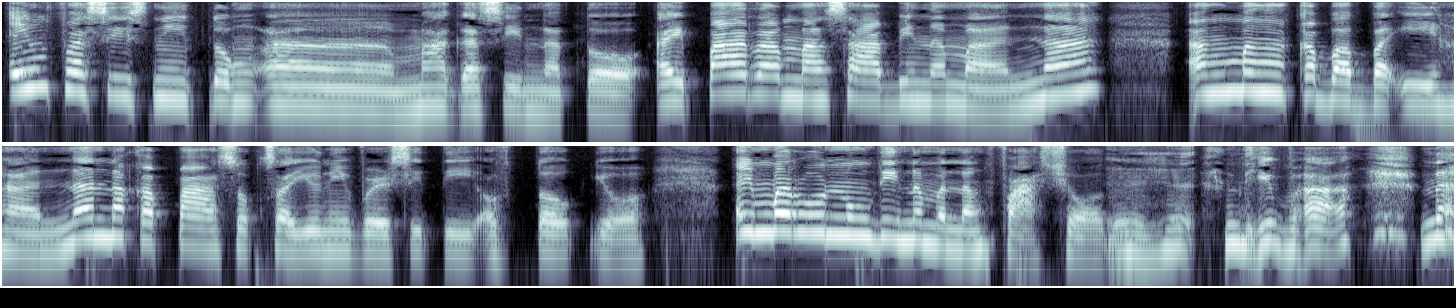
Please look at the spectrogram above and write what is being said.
emphasis nitong ah, magazine na to ay para masabi naman na ang mga kababaihan na nakapasok sa University of Tokyo ay marunong din naman ng fashion. Mhm. 'Di ba? Na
